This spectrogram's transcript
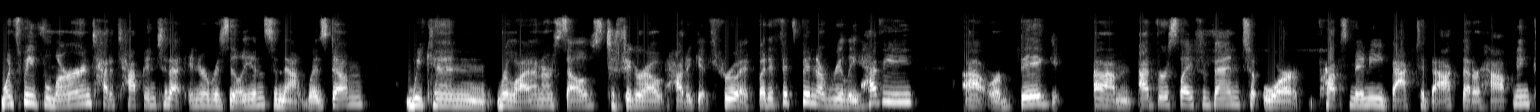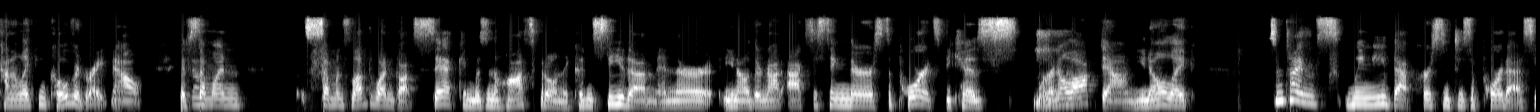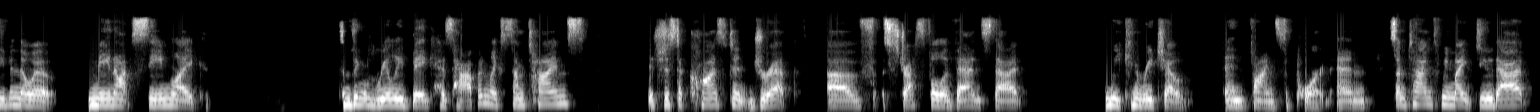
once we've learned how to tap into that inner resilience and that wisdom we can rely on ourselves to figure out how to get through it. But if it's been a really heavy uh, or big um, adverse life event or perhaps many back to back that are happening, kind of like in COVID right now. If yeah. someone someone's loved one got sick and was in the hospital and they couldn't see them and they're you know they're not accessing their supports because we're in a lockdown you know like sometimes we need that person to support us even though it may not seem like something really big has happened like sometimes it's just a constant drip of stressful events that we can reach out and find support. And sometimes we might do that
